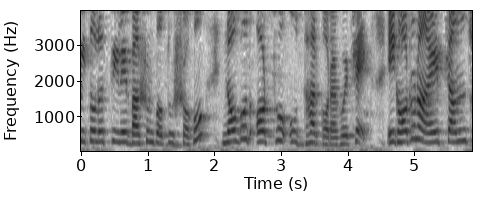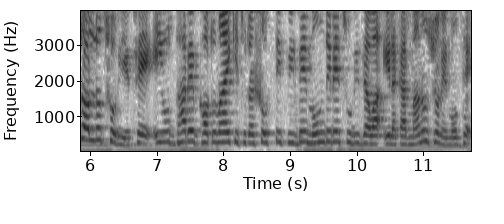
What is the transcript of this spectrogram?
পিতল ও স্টিলের বাসনপত্র সহ নগদ অর্থ উদ্ধার করা হয়েছে। এই ঘটনায় চাঞ্চল্য ছড়িয়েছে। এই উদ্ধারের ঘটনায় কিছুটা স্বস্তি ফিরবে মন্দিরে চুরি যাওয়া এলাকার মানুষজনের মধ্যে।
